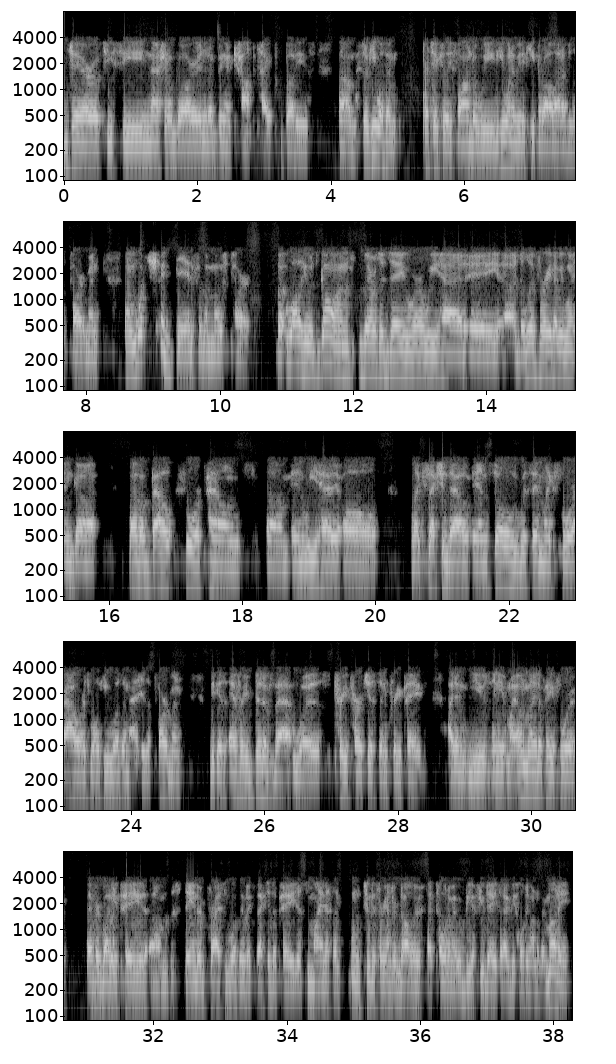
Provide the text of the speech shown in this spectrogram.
JROTC National Guard, ended up being a cop type buddies. Um, so he wasn't particularly fond of weed. He wanted me to keep it all out of his apartment, um, which I did for the most part. But while he was gone, there was a day where we had a uh, delivery that we went and got of about four pounds, um, and we had it all like sectioned out and sold within like four hours while he wasn't at his apartment because every bit of that was pre-purchased and prepaid. I didn't use any of my own money to pay for it. Everybody paid um, the standard price of what they would expect to pay, just minus like two to three hundred dollars. I told them it would be a few days that I'd be holding onto their money,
